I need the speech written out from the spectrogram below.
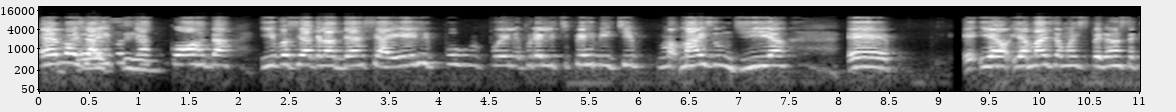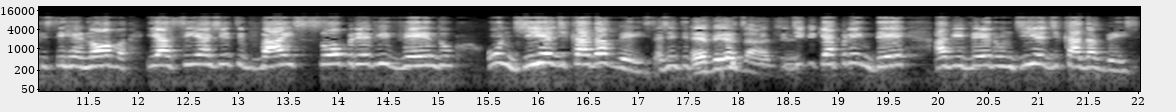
É, mas então, aí assim... você acorda e você agradece a ele por, por, ele por ele te permitir mais um dia. É, e é, e é mais uma esperança que se renova, e assim a gente vai sobrevivendo um dia de cada vez. A gente é verdade. tive que aprender a viver um dia de cada vez.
